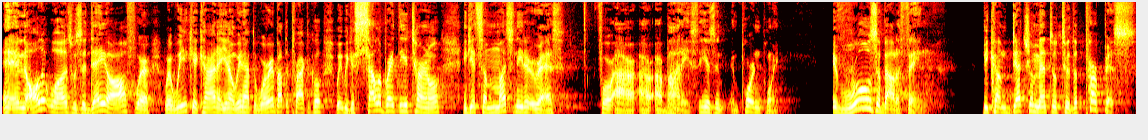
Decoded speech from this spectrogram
And all it was was a day off where, where we could kind of, you know, we didn't have to worry about the practical. We, we could celebrate the eternal and get some much needed rest for our, our, our bodies. Here's an important point. If rules about a thing become detrimental to the purpose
